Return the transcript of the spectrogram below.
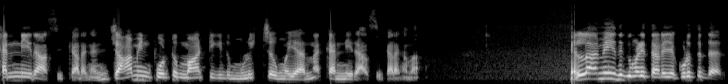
கன்னி ராசிக்காரங்க. ஜாமீன் போட்டு மாட்டிக்கிட்டு முழிச்சவங்க யாருன்னா கன்னி ராசிக்காரங்க தான். எல்லாமே இதுக்கு முன்னாடி தடையை கொடுத்துட்டாரு.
